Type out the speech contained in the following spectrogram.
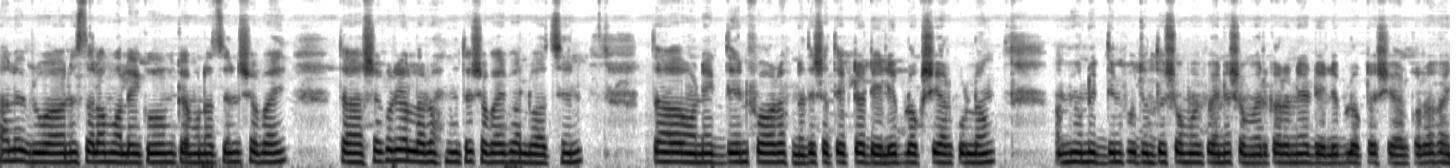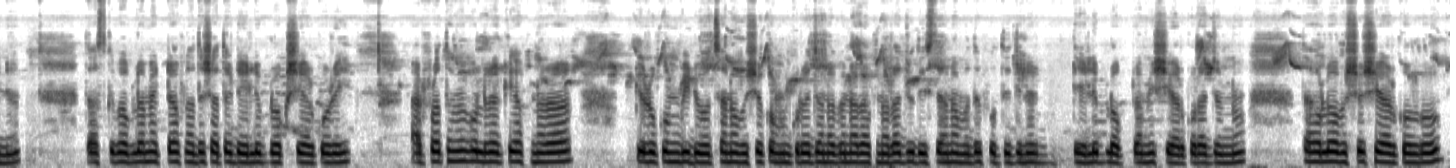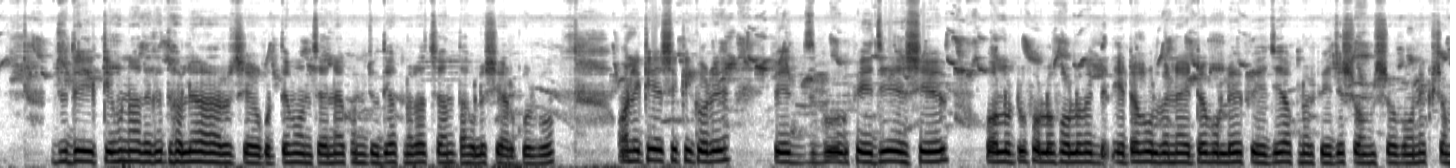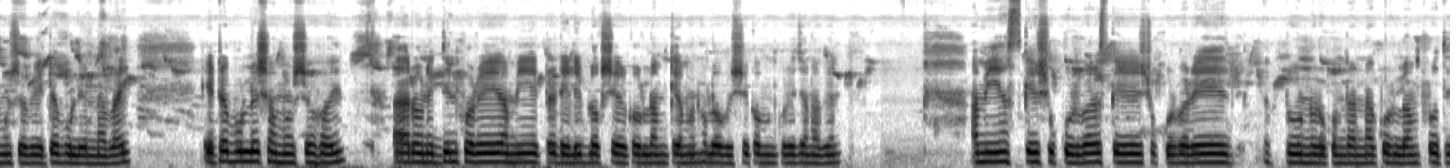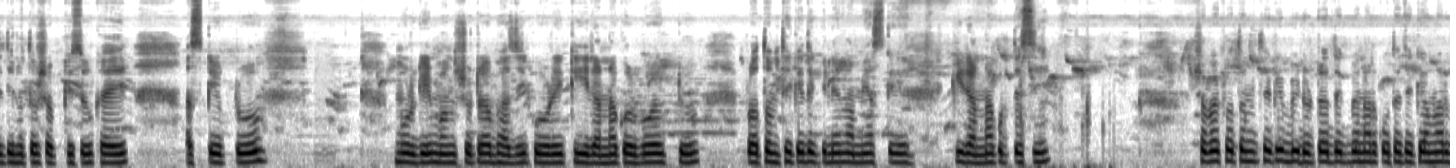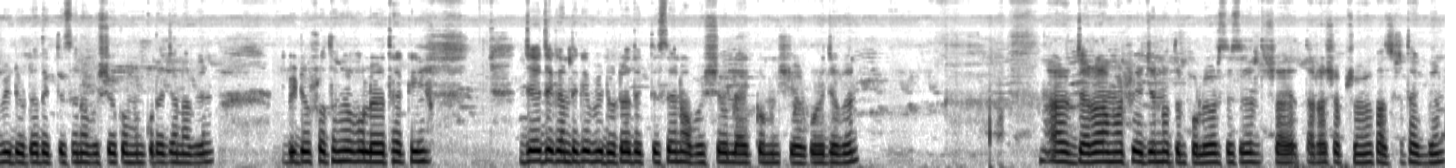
Hello everyone, আসসালামু আলাইকুম। কেমন আছেন সবাই? তা আশা করি আল্লাহ রহমতে সবাই ভালো আছেন। তা অনেক দিন পর আপনাদের সাথে একটা ডেলি ব্লগ শেয়ার করলাম। আমি অনেক দিন পর্যন্ত সময় পাই না, সময়ের কারণে ডেলি ব্লগটা শেয়ার করা হয় না। তো আজকে ভাবলাম একটা আপনাদের সাথে ডেলি ব্লগ শেয়ার করি। আর প্রথমে বলে রাখি, আপনারা কীরকম ভিডিও চান অবশ্যই কমেন্ট করে জানাবেন। আর আপনারা যদি চান আমাদের প্রতিদিনের ডেলি ব্লগটা আমি শেয়ার করার জন্য, তাহলে অবশ্যই শেয়ার করব। যদি কেউ না দেখে তাহলে আর শেয়ার করতে মন চায় না। এখন যদি আপনারা চান, তাহলে শেয়ার করব। অনেকে এসে কি করে? ফেসবুক পেজে এসে ফলো টু ফলো ফলো এটা বলবেন না, এটা বললে পেজে আপনার পেজে সমস্যা হবে, অনেক সমস্যা হবে। এটা বললেন না ভাই। এটা বললে সমস্যা হয়। আর অনেক দিন পরে আমি একটা ডেলি ব্লগ শেয়ার করলাম। কেমন হলো অবশ্যই কমেন্ট করে জানাবেন। আমি আজকে শুক্রবার, আজকে শুক্রবারে একটু অন্যরকম রান্না করলাম। প্রতিদিনও তো সব কিছু খাই। আজকে একটু মুরগির মাংসটা ভাজি করে কি রান্না করব একটু প্রথম থেকে দেখে নেন আমি আজকে কি রান্না করতেছি। সবাই প্রথম থেকে ভিডিওটা দেখবেন আর কোথা থেকে আমার ভিডিওটা দেখতেছেন অবশ্যই কমেন্ট করে জানাবেন। ভিডিও প্রথমে বলে থাকি, যে যেখান থেকে ভিডিওটা দেখতেছেন অবশ্যই লাইক কমেন্ট শেয়ার করে যাবেন। আর যারা আমার পেজের নতুন ফলোয়ার্স আছেন তারা সবসময় পাশে থাকবেন।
